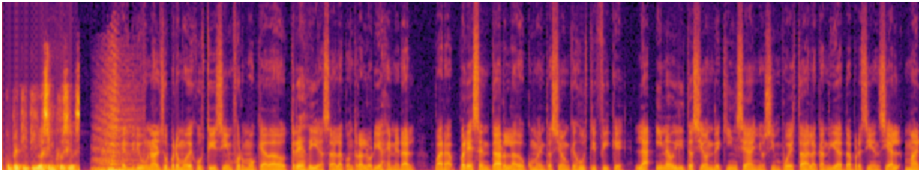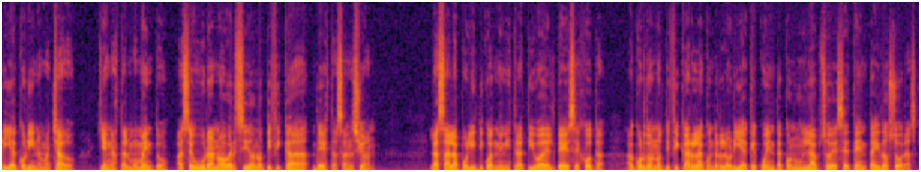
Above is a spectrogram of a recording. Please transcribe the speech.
competitivas e inclusivas. El Tribunal Supremo de Justicia informó que ha dado tres días a la Contraloría General para presentar la documentación que justifique la inhabilitación de 15 años impuesta a la candidata presidencial María Corina Machado, quien hasta el momento asegura no haber sido notificada de esta sanción. La Sala Político-Administrativa del TSJ acordó notificar a la Contraloría que cuenta con un lapso de 72 horas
